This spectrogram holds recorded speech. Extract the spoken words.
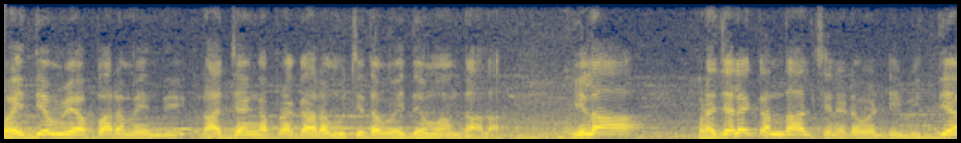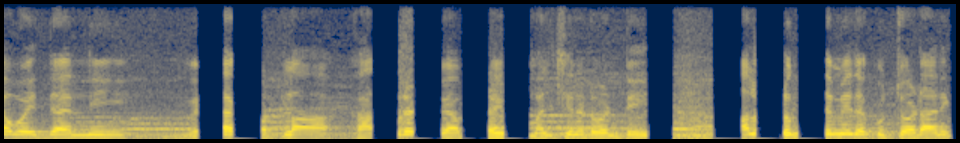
వైద్యం వ్యాపారమైంది రాజ్యాంగ ప్రకారం ఉచిత వైద్యం అందాల. ఇలా ప్రజలకు అందాల్సినటువంటి విద్యా వైద్యాన్ని వేల కోట్ల కార్పొరేట్ వ్యాపారం మలిచినటువంటి మీద కూర్చోవడానికి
